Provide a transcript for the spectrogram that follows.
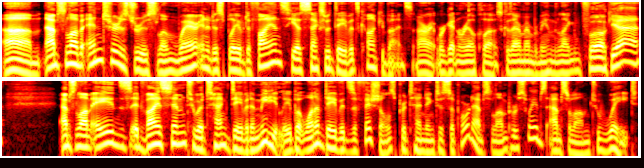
Um, Absalom enters Jerusalem, where, in a display of defiance, he has sex with David's concubines. All right, we're getting real close because I remember me like, "Fuck yeah!" Absalom aides advise him to attack David immediately, but one of David's officials, pretending to support Absalom, persuades Absalom to wait.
